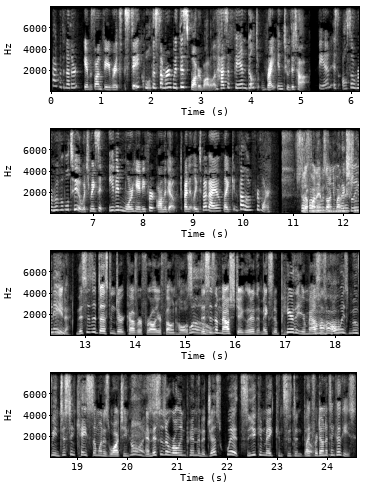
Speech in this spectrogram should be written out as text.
Back with another Amazon favorites. Stay cool this summer with this water bottle. It has a fan built right into the top. Fan is also removable too, which makes it even more handy for on the go. Find it linked to my bio, like and follow for more. Stuff on Amazon you might actually need. This is a dust and dirt cover for all your phone holes. This is a mouse jiggler that makes it appear that your mouse is uh-huh. always moving just in case someone is watching. Nice. And this is a rolling pin that adjusts width so you can make consistent dough. Like for donuts and cookies.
